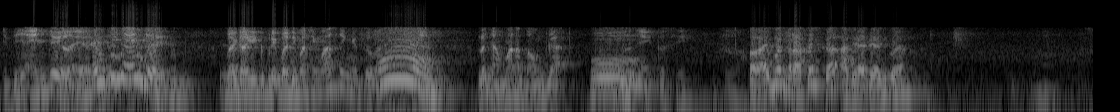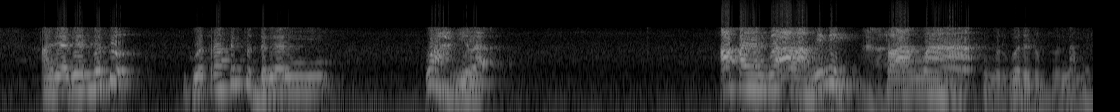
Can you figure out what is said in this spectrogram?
Intinya enjoy lah ya. Intinya enjoy. Balik lagi ke pribadi masing-masing gitu kan. Hmm. Lu nyaman atau enggak? Hmm. Sebenarnya itu sih. Gitu. Soalnya gue terapin ke adik-adikan gue. Hmm. Adik-adikan gue tuh, gue terapin tuh dengan, wah gila. Apa yang gue alami nih Nah. selama umur gue udah 26 ya.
